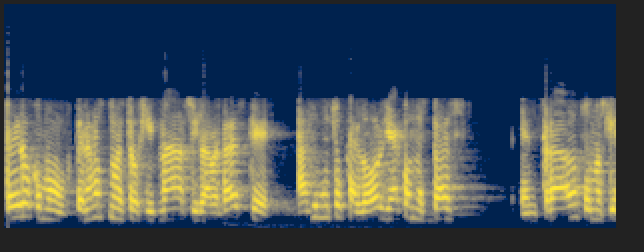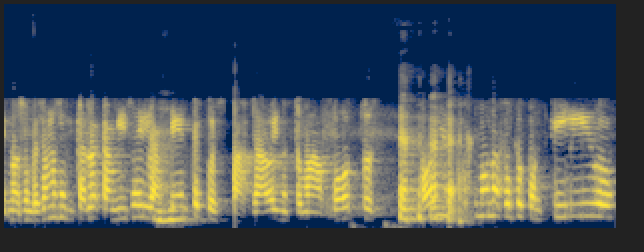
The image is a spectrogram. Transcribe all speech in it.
pero como tenemos nuestro gimnasio y la verdad es que hace mucho calor, ya cuando estás entrado, pues nos, nos empezamos a quitar la camisa y la uh -huh. gente pues pasaba y nos tomaba fotos, oye, una foto contigo,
